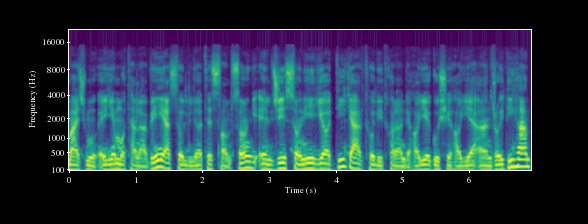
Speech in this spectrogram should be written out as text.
مجموعه متنوعی از تولیدات سامسونگ، LG، سونی یا دیگر تولید کننده های گوشی های اندرویدی هم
